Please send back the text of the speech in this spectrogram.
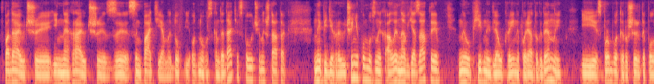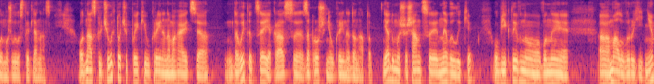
впадаючи і не граючи з симпатіями до одного з кандидатів в Сполучених Штатах, не підіграючи нікому з них, але нав'язати необхідний для України порядок денний і спробувати розширити поле можливостей для нас. Одна з ключових точок, по якій Україна намагається давити, це якраз запрошення України до НАТО. Я думаю, що шанси невеликі. Об'єктивно, вони а, маловирогідні,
